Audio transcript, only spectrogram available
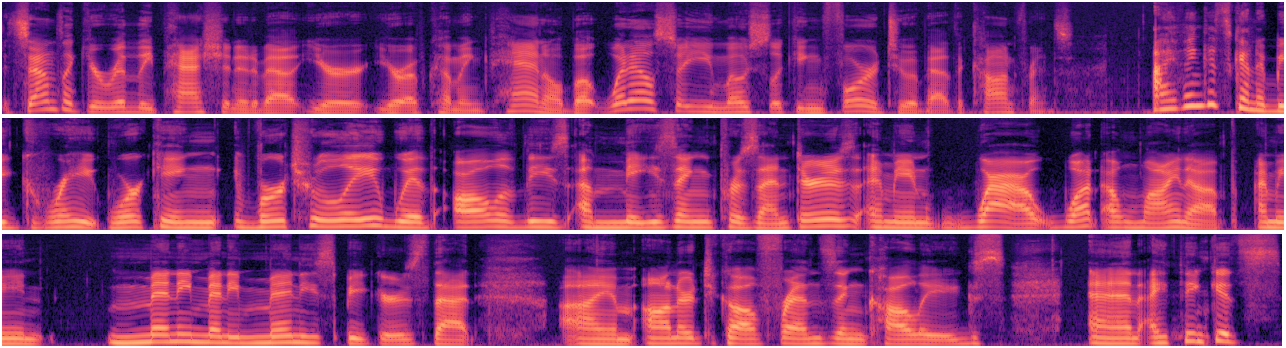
it sounds like you're really passionate about your, your upcoming panel, but what else are you most looking forward to about the conference? I think it's going to be great working virtually with all of these amazing presenters. I mean, wow, what a lineup. I mean, many, many, many speakers that I am honored to call friends and colleagues. And I think it's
